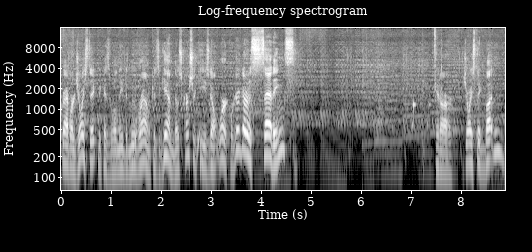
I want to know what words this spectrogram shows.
grab our joystick because we'll need to move around because again, those cursor keys don't work. We're gonna go to settings hit our joystick button.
